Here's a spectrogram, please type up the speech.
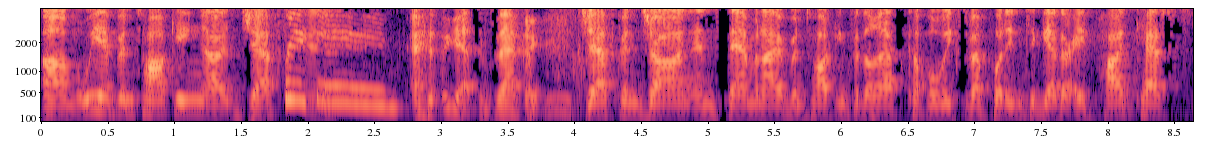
Um, we have been talking, uh, Jeff. Free game. And, yes, exactly. Jeff and John and Sam and I have been talking for the last couple weeks about putting together a podcast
